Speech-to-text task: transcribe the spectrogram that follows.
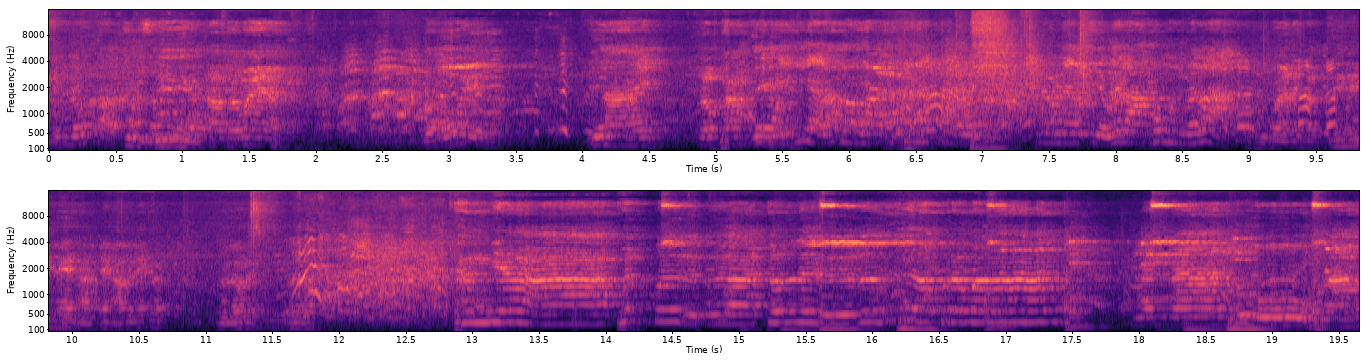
คุณนกตัดชุดดีอะอ้าวทำไมอะโอ้ยตาย เราพักกูเฮ้ยไอ้เหี้ยรับรางวัลเร็วๆเสียเวลาพวกมึงแล้วล่ะถูกไหมนะครับนี่นี่แม่หาไปหาไปไหนก็เร็วๆเลยเร็วทั้งยาเพื่อเบื่อจนเหลือประมาณนานๆลูกหลาน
